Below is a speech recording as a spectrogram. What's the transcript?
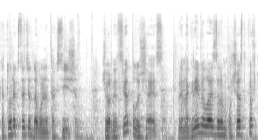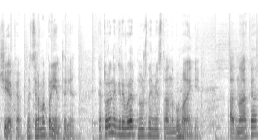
который, кстати, довольно токсичен. Черный цвет получается при нагреве лазером участков чека на термопринтере, который нагревает нужные места на бумаге. Однако,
